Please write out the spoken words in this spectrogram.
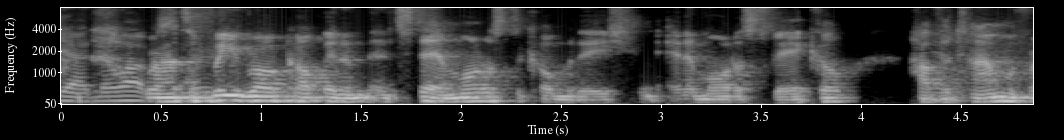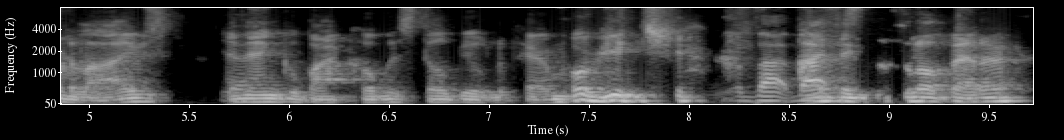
Yeah, no. Whereas if we rock up in and stay in modest accommodation in a modest vehicle, have yeah. the time of our lives. Yeah. And then go back home and still be able to pay a mortgage. That, I think that's a lot better.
